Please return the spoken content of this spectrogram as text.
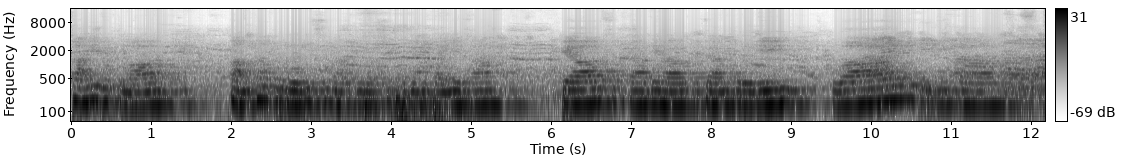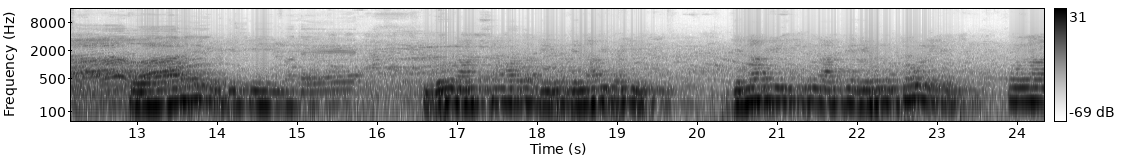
ਸਾਹਿਬ ਕਮਾਲ, ਧੰਨ ਧੰਨ ਗੁਰੂ ਗੋਬਿੰਦ ਸਿੰਘ ਮਹਾਰਾਜ ਦੀ ਬਖਸ਼ਿਸ਼ ਬਖਸ਼ੀ ਪਾਈਏ ਤਾਂ ਪਿਆਰ ਸਤਿਕਾਰ ਦੇ ਨਾਲ ਉਚਾਰਨ ਕਰੋ ਜੀ। ਵਾਹਿਗੁਰੂ ਜੀ ਕੀ ਵਾਹਿਗੁਰੂ ਜੀ ਕੀ ਫਤਿਹ। ਗੁਰੂ ਨਾਨਕ ਸਾਹਿਬ ਮਹਾਰਾਜ ਦਾ ਜੀਵਨ ਜਿੰਨਾ ਵੀ ਪੜ੍ਹੀ ਜਿੰਨਾ ਵੀ ਗੁਰੂ ਨਾਨਕ ਦੇ ਜੀਵਨ ਨੂੰ ਤੋੜ ਲਈਏ ਉਨਾ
